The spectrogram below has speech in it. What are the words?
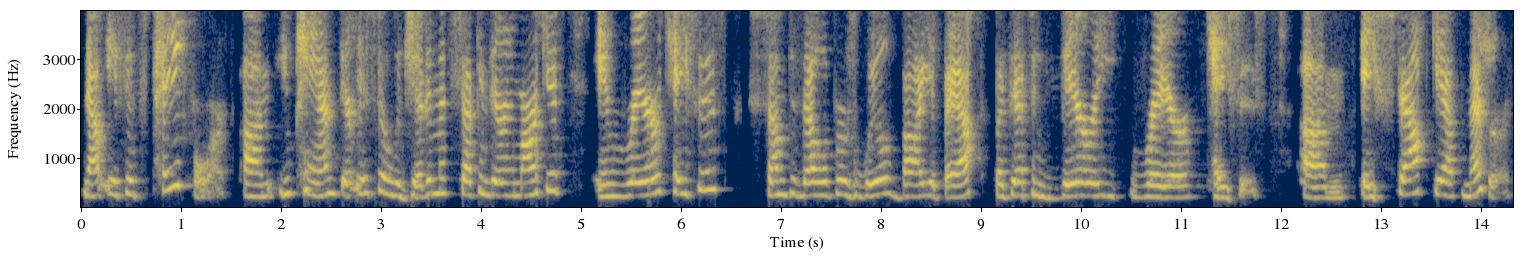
Now, if it's paid for, um, you can. There is a legitimate secondary market. In rare cases, some developers will buy it back, but that's in very rare cases. Um, a stopgap measure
